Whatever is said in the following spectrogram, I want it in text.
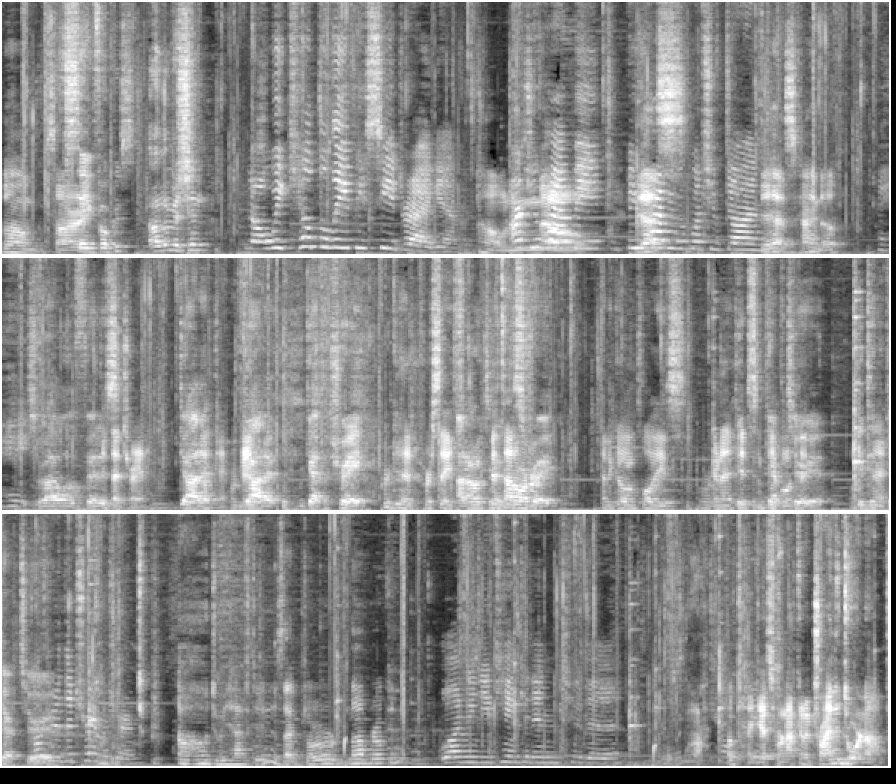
Oh, I'm sorry. Stay focused on the mission. No, we killed the leafy sea dragon. Oh, no. Aren't you happy? Are you Yes. happy with what you've done? Yes, kind of. I hate you. Survival of the Get fittest. that tray. Got it. Okay, we're good. Got it. We got the tray. We're good. We're safe. I don't know what to do That's with out this of order. tray. Gotta go, employees. We're gonna Get hit to some the people. cafeteria. Get to the Okay. Go cafeteria. through the tray return. Oh, do we have to? Is that door not broken? Well, I mean, you can't get into the. Okay, I guess we're not gonna try the doorknob.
